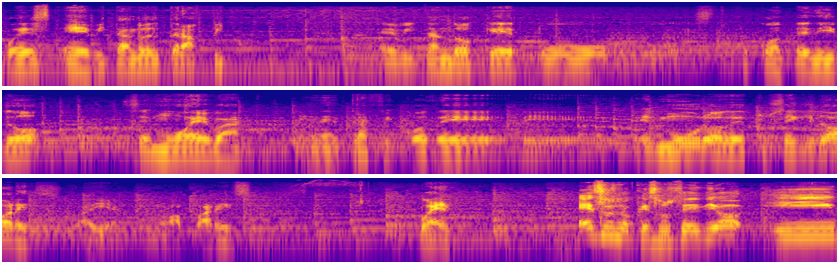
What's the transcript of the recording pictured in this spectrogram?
Pues evitando el tráfico, evitando que tu, tu, contenido se mueva en el tráfico de, del muro de tus seguidores. Vaya, no aparece. Bueno, eso es lo que sucedió y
